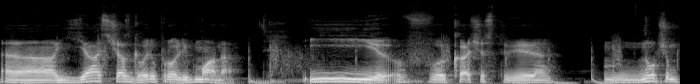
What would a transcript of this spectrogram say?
Э, я сейчас говорю про Либмана. И в качестве... Ну, в общем,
